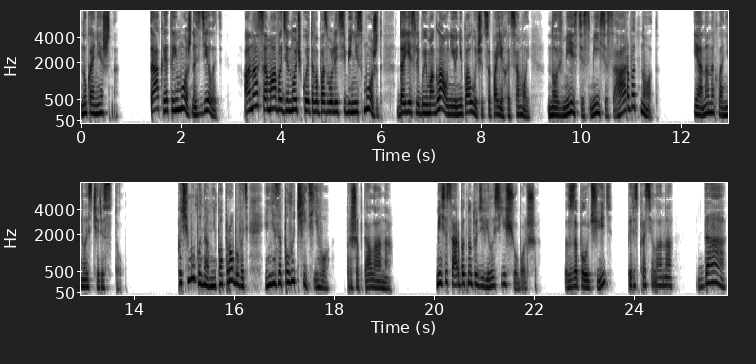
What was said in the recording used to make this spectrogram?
Ну, конечно. Так это и можно сделать. Она сама в одиночку этого позволить себе не сможет, да если бы и могла, у нее не получится поехать самой. Но вместе с миссис Арбатнот... И она наклонилась через стол. «Почему бы нам не попробовать и не заполучить его?» прошептала она. Миссис Арбатнот удивилась еще больше. «Заполучить?» — переспросила она. «Да,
